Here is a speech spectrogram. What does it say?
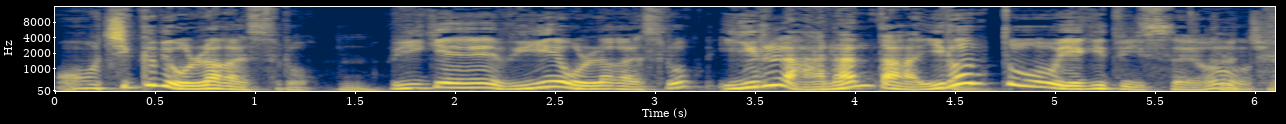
어, 직급이 올라갈수록 음. 위계 위에 올라갈수록 일을 안 한다 이런 또 얘기도 있어요. 그렇죠.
